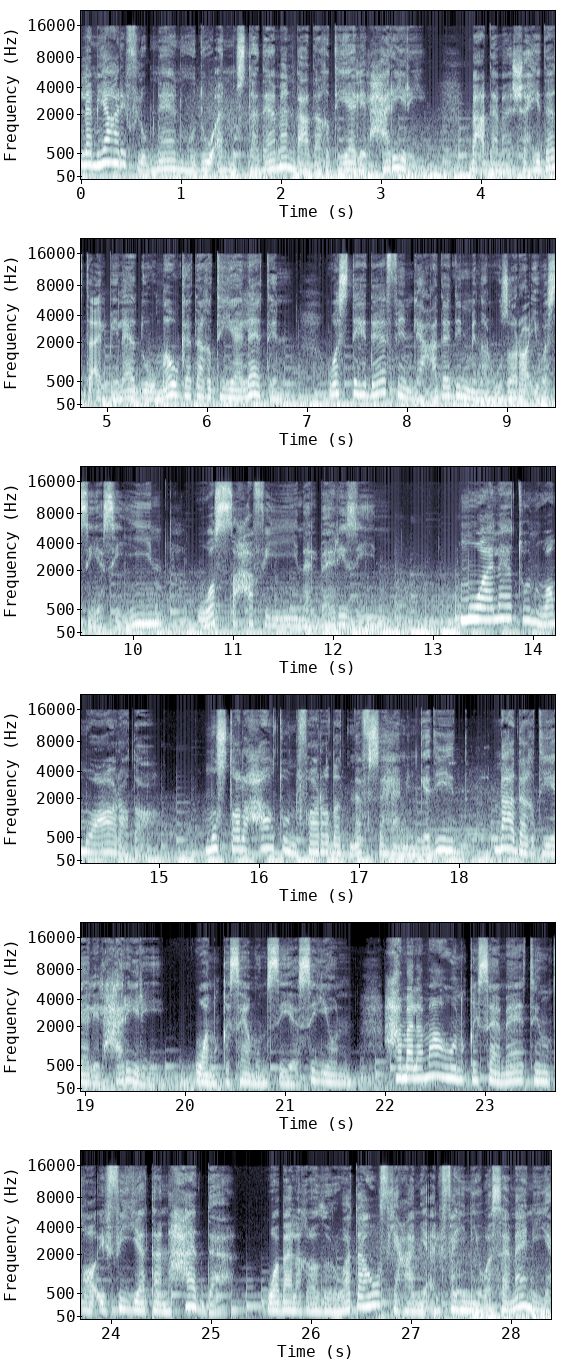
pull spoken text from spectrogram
لم يعرف لبنان هدوءاً مستداما بعد اغتيال الحريري، بعدما شهدت البلاد موجة اغتيالات واستهداف لعدد من الوزراء والسياسيين والصحفيين البارزين. موالاة ومعارضة مصطلحات فرضت نفسها من جديد بعد اغتيال الحريري وانقسام سياسي حمل معه انقسامات طائفية حادة وبلغ ذروته في عام 2008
